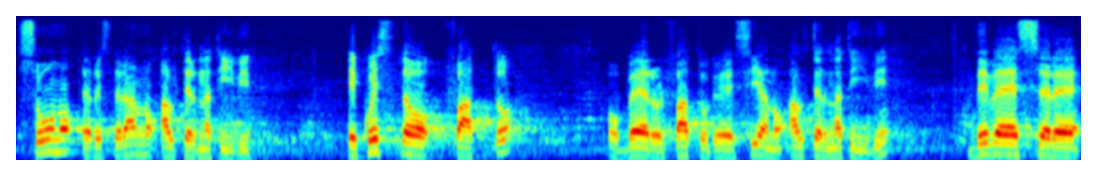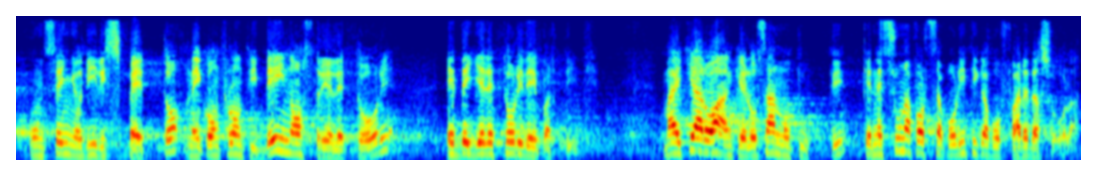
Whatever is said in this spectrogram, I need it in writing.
sono e resteranno alternativi e questo fatto, ovvero il fatto che siano alternativi, deve essere un segno di rispetto nei confronti dei nostri elettori e degli elettori dei partiti. Ma è chiaro anche, lo sanno tutti, che nessuna forza politica può fare da sola.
